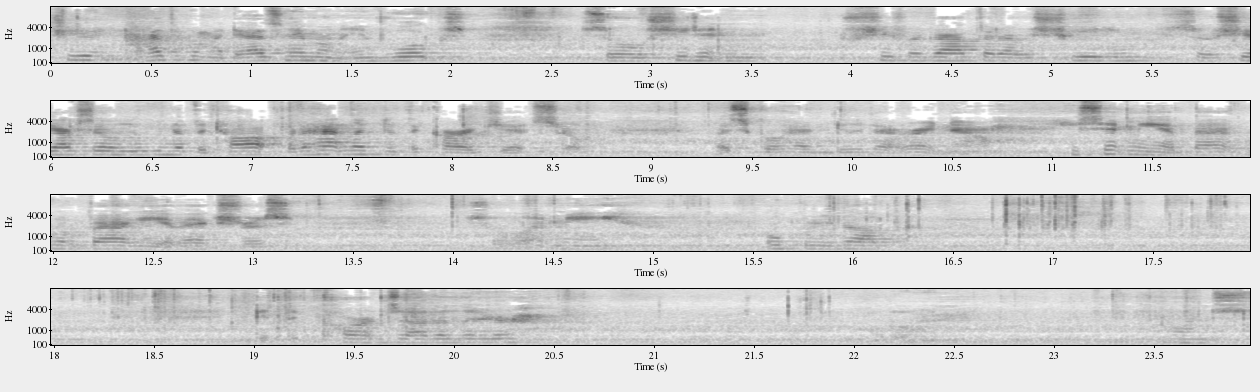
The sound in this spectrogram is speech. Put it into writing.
she I had to put my dad's name on the envelopes, so she didn't. She forgot that I was trading, so she accidentally opened up the top, but I hadn't looked at the cards yet, so let's go ahead and do that right now. He sent me a bag, little baggie of extras, so let me open it up. Get the cards out of there. Once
